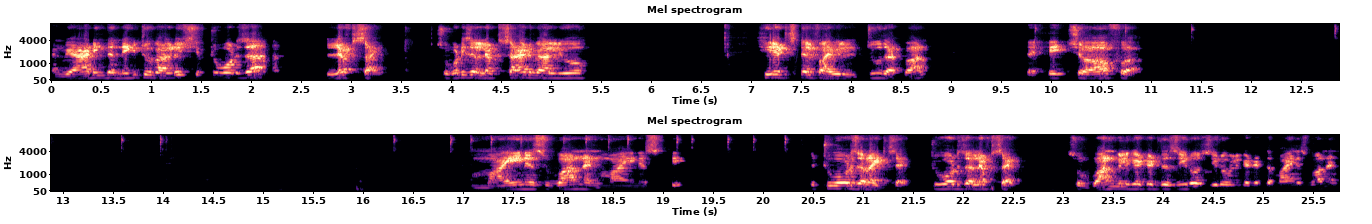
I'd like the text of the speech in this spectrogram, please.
And we are adding the negative values, shift towards the left side. So what is the left side value? Here itself, I will do that one. The h of uh, minus 1 and minus k. Towards the right side, towards the left side. So 1 will get at the 0, 0 will get at the minus 1, and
